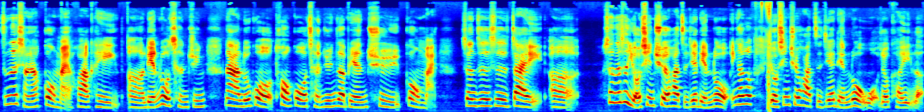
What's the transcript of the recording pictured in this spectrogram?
真的想要购买的话，可以呃联络陈军。那如果透过陈军这边去购买，甚至是在呃。甚至是有兴趣的话，直接联络，应该说有兴趣的话，直接联络我就可以了。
